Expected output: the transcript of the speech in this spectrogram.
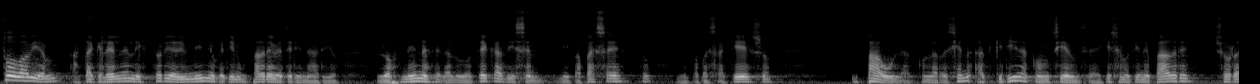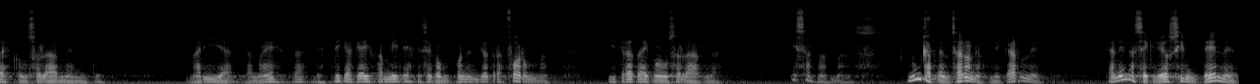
Todo va bien hasta que le leen la historia de un niño que tiene un padre veterinario. Los nenes de la ludoteca dicen, mi papá es esto, mi papá es aquello. Y Paula, con la recién adquirida conciencia de que ella no tiene padre, llora desconsoladamente. María, la maestra, le explica que hay familias que se componen de otra forma y trata de consolarla. Esas mamás, ¿nunca pensaron explicarle? La nena se crió sin tele,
